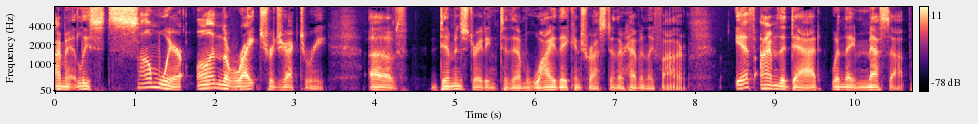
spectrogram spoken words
I'm at least somewhere on the right trajectory of demonstrating to them why they can trust in their heavenly father. If I'm the dad when they mess up,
